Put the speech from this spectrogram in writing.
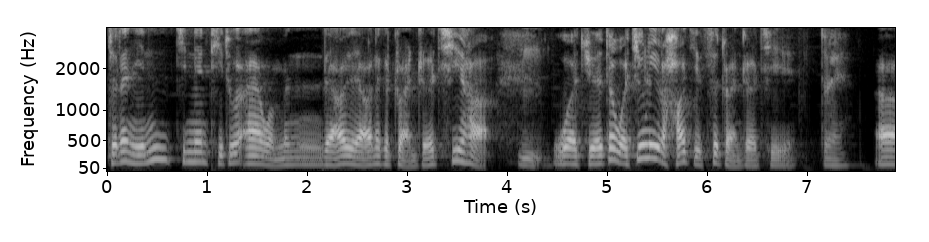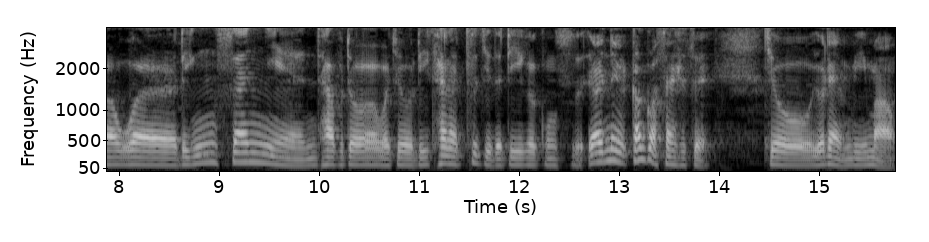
觉得您今天提出，哎，我们聊一聊那个转折期哈。嗯，我觉得我经历了好几次转折期。对，呃，我零三年差不多我就离开了自己的第一个公司，因为那个刚过三十岁。就有点迷茫，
